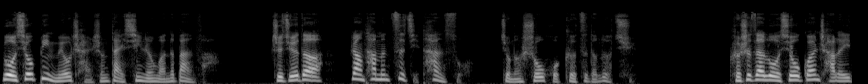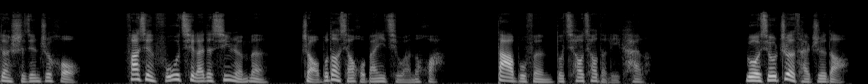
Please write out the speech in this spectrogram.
洛修并没有产生带新人玩的办法，只觉得让他们自己探索就能收获各自的乐趣。可是，在洛修观察了一段时间之后，发现服务器来的新人们找不到小伙伴一起玩的话，大部分都悄悄的离开了。洛修这才知道。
